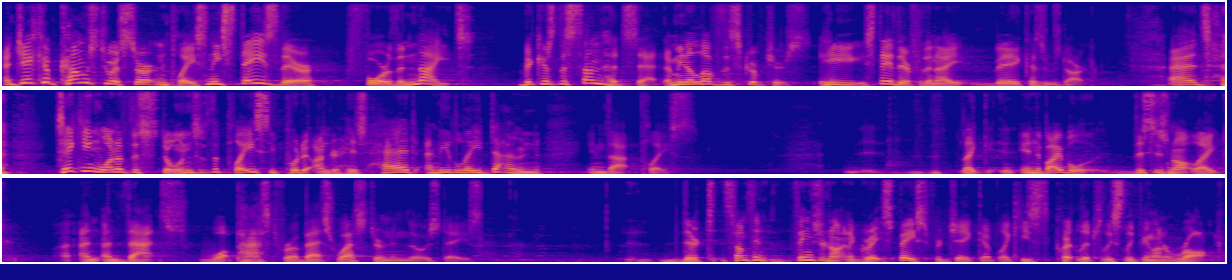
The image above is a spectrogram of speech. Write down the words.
and Jacob comes to a certain place and he stays there for the night because the sun had set. I mean, I love the scriptures. He stayed there for the night because it was dark. And taking one of the stones of the place, he put it under his head and he lay down in that place. like in the Bible, this is not like, and, and that's what passed for a best Western in those days. There, something, things are not in a great space for Jacob. Like he's quite literally sleeping on a rock.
